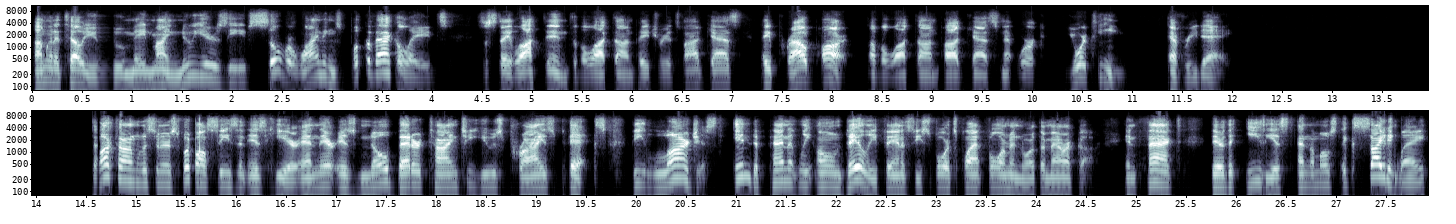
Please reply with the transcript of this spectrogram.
I'm going to tell you who made my New Year's Eve Silver Linings Book of Accolades. So stay locked in to the Locked On Patriots podcast, a proud part of the Locked On Podcast Network, your team every day. Locked On listeners, football season is here, and there is no better time to use Prize Picks, the largest independently owned daily fantasy sports platform in North America. In fact, they're the easiest and the most exciting way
